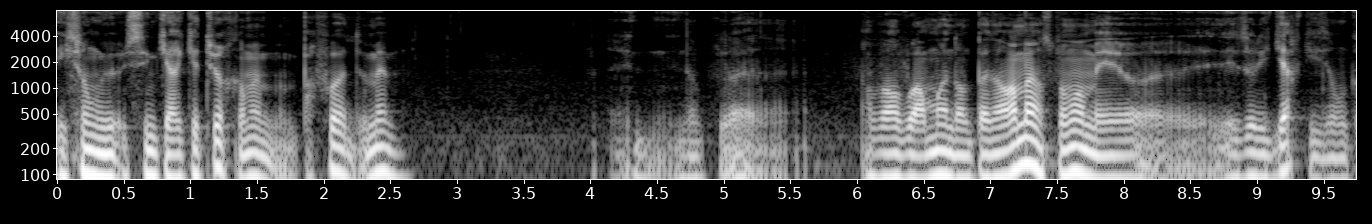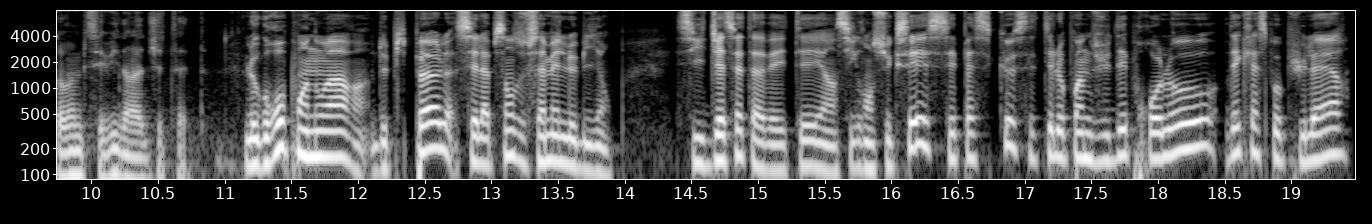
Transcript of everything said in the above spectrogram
Ils sont, c'est une caricature quand même, parfois d'eux-mêmes. Et Donc, euh, on va en voir moins dans le panorama en ce moment, mais euh, les oligarques, ils ont quand même sévi dans la jet set. Le gros point noir de People, c'est l'absence de Samuel Le Bihan. Si Jet Set avait été un si grand succès, c'est parce que c'était le point de vue des prolos, des classes populaires,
